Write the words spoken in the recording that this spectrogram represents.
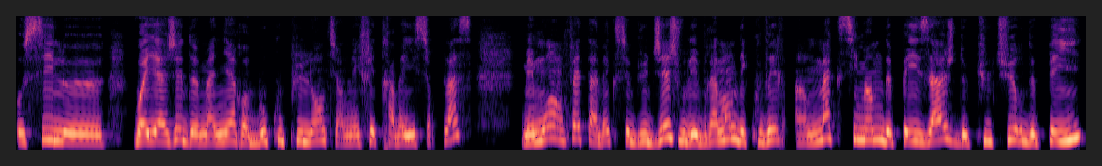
aussi le voyager de manière beaucoup plus lente et en effet travailler sur place. Mais moi, en fait, avec ce budget, je voulais vraiment découvrir un maximum de paysages, de cultures, de pays.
